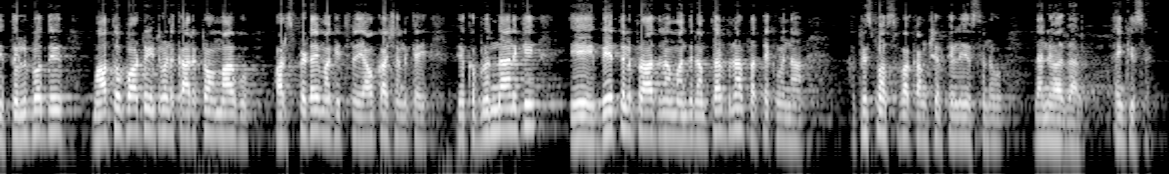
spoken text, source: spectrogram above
ఈ తొలిపొద్దు మాతో పాటు ఇటువంటి కార్యక్రమం మాకు పార్టిసిపేట్ అయ్యి మాకు ఇచ్చిన ఈ అవకాశానికి ఈ యొక్క బృందానికి ఈ బేతల ప్రార్థన మందిరం తరపున ప్రత్యేకమైన క్రిస్మస్ శుభాకాంక్షలు తెలియజేస్తున్నాము ధన్యవాదాలు. Thank you, sir.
